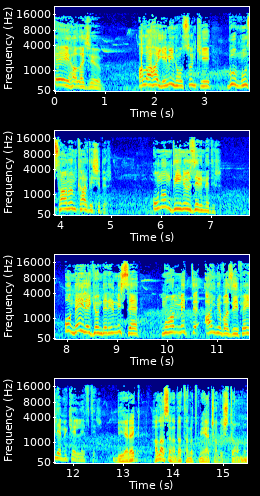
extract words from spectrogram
Ey halacığım. Allah'a yemin olsun ki bu Musa'nın kardeşidir. Onun dini üzerindedir. O neyle gönderilmişse Muhammed de aynı vazifeyle mükelleftir. diyerek halasına da tanıtmaya çalıştı onu.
